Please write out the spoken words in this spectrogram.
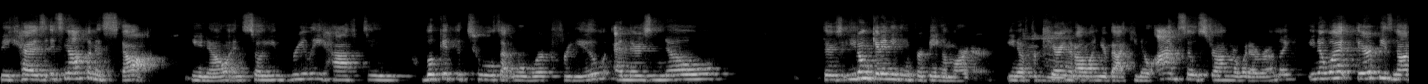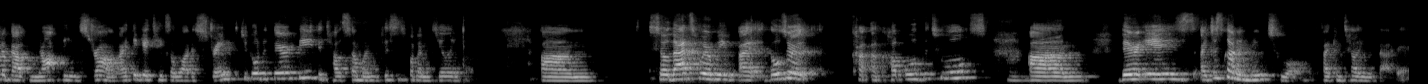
because it's not going to stop, you know? And so you really have to look at the tools that will work for you. And there's no, there's, you don't get anything for being a martyr, you know, for mm-hmm. carrying it all on your back, you know, I'm so strong or whatever. I'm like, you know what? Therapy is not about not being strong. I think it takes a lot of strength to go to therapy to tell someone this is what I'm dealing with. Um, so that's where we, I, those are a couple of the tools. Mm-hmm. Um, there is, I just got a new tool, if I can tell you about it.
